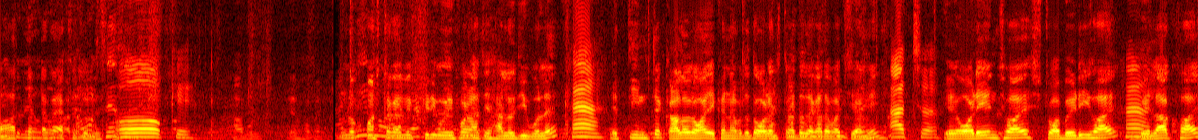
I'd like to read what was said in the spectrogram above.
বাহাত্তর টাকা একশো চল্লিশ ওকে। পাঁচ টাকা বিক্রি ওয়েফার আছে হ্যালোজি বলে। হ্যাঁ। এর তিনটে কালার হয় এখানে আপাতত অরেঞ্জ কালারটা দেখাতে পাচ্ছি আমি। আচ্ছা। এর অরেঞ্জ হয় স্ট্রবেরি হয় বেলাক হয়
